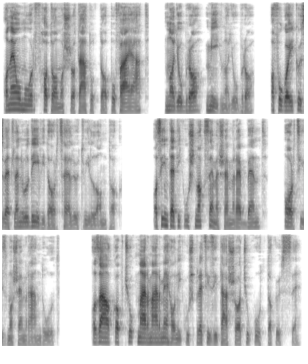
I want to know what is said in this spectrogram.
A neomorf hatalmasra tátotta a pofáját, nagyobbra, még nagyobbra. A fogai közvetlenül David arca előtt villantak. A szintetikusnak szeme sem rebbent, arcizma sem rándult. Az állkapcsok már-már mechanikus precizitással csukódtak össze.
